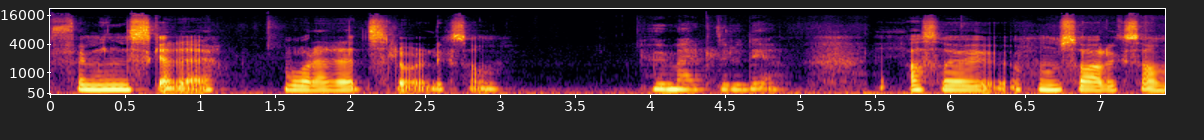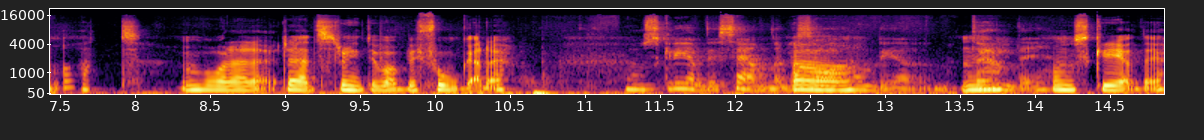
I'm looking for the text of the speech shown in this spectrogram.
förminskade våra rädslor. Liksom. Hur märkte du det? Alltså, hon sa liksom att våra rädslor inte var befogade. Hon skrev det sen eller Ja. sa hon det till Nej, dig? hon skrev det.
